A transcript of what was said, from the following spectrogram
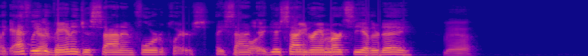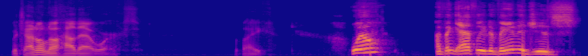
Like Athlete Yeah. Advantage is signing Florida players. They signed. Like they signed Graham Mertz the other day. Yeah, which I don't know how that works. Like, Well, I think Athlete Advantage is,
